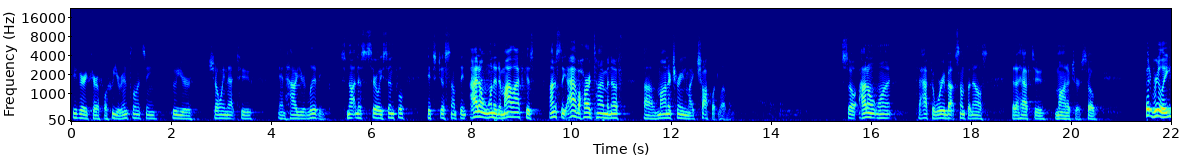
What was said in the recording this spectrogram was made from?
Be very careful who you're influencing, who you're showing that to, and how you're living. It's not necessarily sinful. It's just something I don't want it in my life because honestly, I have a hard time enough uh, monitoring my chocolate level. So I don't want to have to worry about something else that I have to monitor. So But really,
